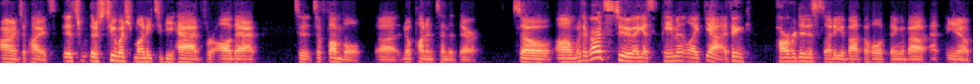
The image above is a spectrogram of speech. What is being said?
Arlington Heights. It's there's too much money to be had for all that to to fumble. Uh, no pun intended there. So um, with regards to I guess payment, like yeah, I think Harvard did a study about the whole thing about you know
